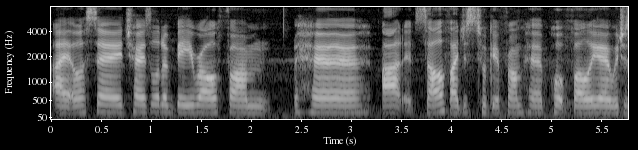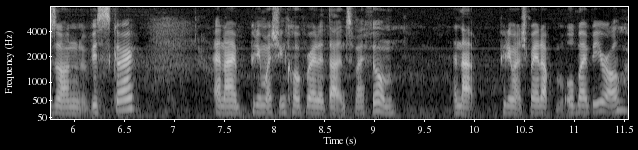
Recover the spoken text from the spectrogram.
I also chose a lot of B roll from her art itself. I just took it from her portfolio, which is on VSCO, and I pretty much incorporated that into my film. And that pretty much made up all my B roll.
